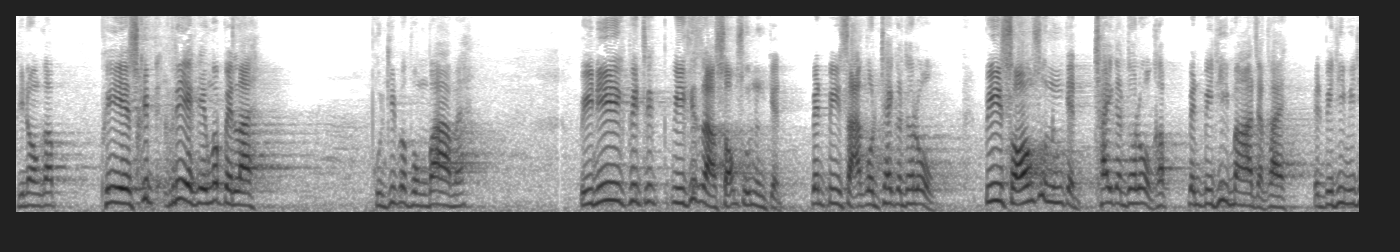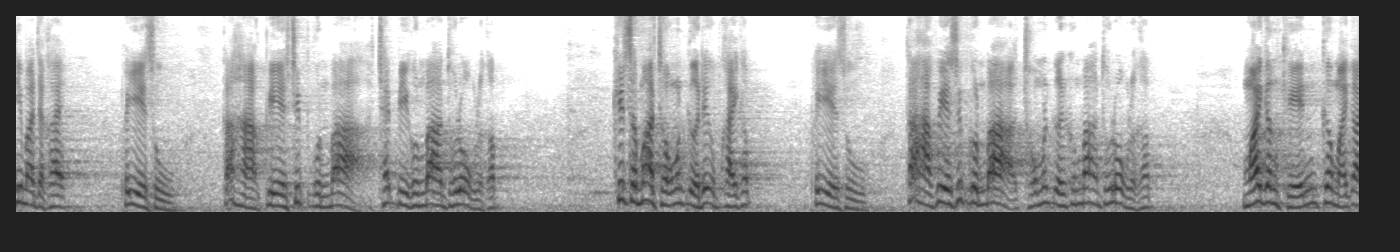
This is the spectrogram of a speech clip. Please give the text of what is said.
พี่น้องครับ พระเยซูคริสต์เรียกเองว่าเป็นอะไร คุณคิดว่าพงบ้าไหมปีนี้ปีปีคริสตศักราช2017 เป็นปีสากลใช้กันทั่วโลก ปี 2017 ใช้กันทั่วโลกครับ เป็นปีที่มาจากใคร เป็นปีที่มีที่มาจากใคร พระเยซู ถ้าหากพระเยซูเป็นคนบ้า ใช้ปีคนบ้าทั่วโลกเหรอครับ คริสต์มาสชองมันเกิดให้กับใครครับ พระเยซู ถ้าหากพระเยซูเป็นคนบ้าชองมันเกิดคนบ้าทั่วโลกเหรอครับ ไม้กางเขน เครื่องหมายกา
